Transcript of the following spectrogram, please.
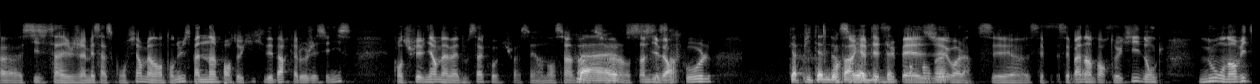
euh, si ça, jamais ça se confirme, bien entendu, c'est pas n'importe qui qui débarque à l'OGC Nice quand tu fais venir Mamadou Sako. Tu vois, c'est un ancien bah, international, un ancien de Liverpool capitaine de Paris. capitaine du PSG, voilà. Euh, c'est c'est pas n'importe qui. Donc nous, on a envie de,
